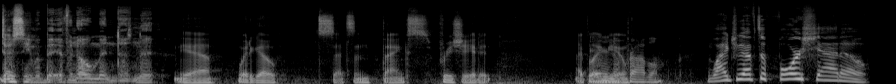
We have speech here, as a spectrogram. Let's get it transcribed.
does seem a bit of an omen, doesn't it? yeah. Way to go, Setson. Thanks, appreciate it. I blame you. No problem. Why'd you have to foreshadow?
